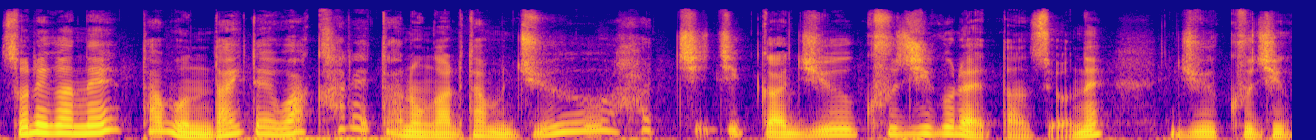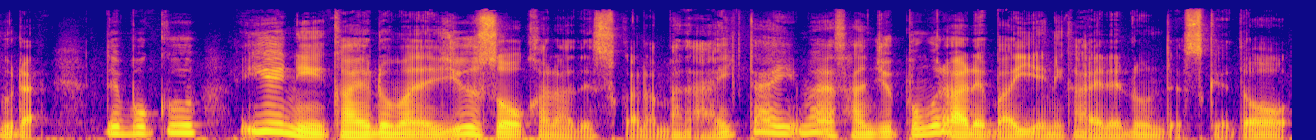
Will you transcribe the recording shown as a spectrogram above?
それがね、多分大体別れたのが多分18時か19時ぐらいやったんですよね。19時ぐらい。で、僕、家に帰るまで重曹からですから、まあ大体まあ30分ぐらいあれば家に帰れるんですけど、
